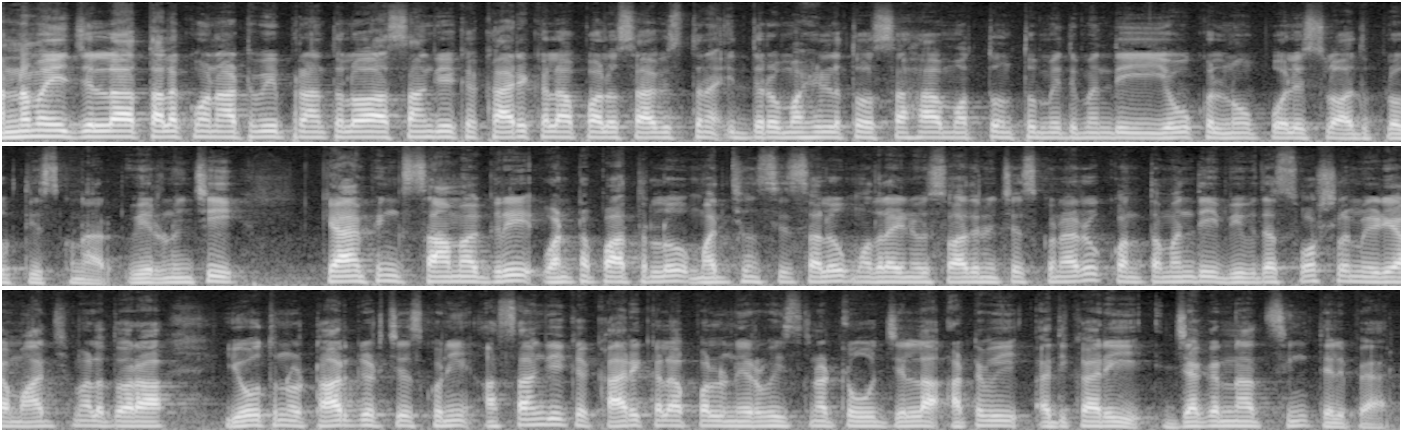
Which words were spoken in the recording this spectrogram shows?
అన్నమయ్య జిల్లా తలకోన అటవీ ప్రాంతంలో అసాంఘిక కార్యకలాపాలు సాగిస్తున్న ఇద్దరు మహిళలతో సహా మొత్తం తొమ్మిది మంది యువకులను పోలీసులు అదుపులోకి తీసుకున్నారు. వీరి నుంచి క్యాంపింగ్ సామాగ్రి వంట పాత్రలు మద్యం సీసాలు మొదలైనవి స్వాధీనం చేసుకున్నారు. కొంతమంది వివిధ సోషల్ మీడియా మాధ్యమాల ద్వారా యువతను టార్గెట్ చేసుకుని అసాంఘిక కార్యకలాపాలు నిర్వహిస్తున్నట్లు జిల్లా అటవీ అధికారి జగన్నాథ్ సింగ్ తెలిపారు.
